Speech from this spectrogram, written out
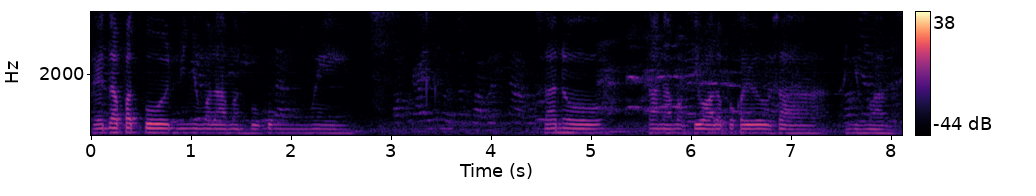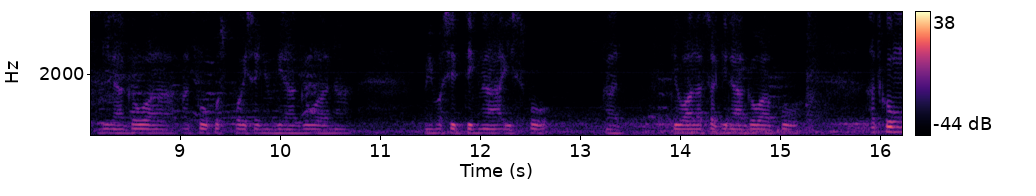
Kaya dapat po ninyo malaman po kung may sana sana magtiwala po kayo sa inyong mga ginagawa at focus po kayo sa inyong ginagawa na may masinting nais po at tiwala sa ginagawa po. At kung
